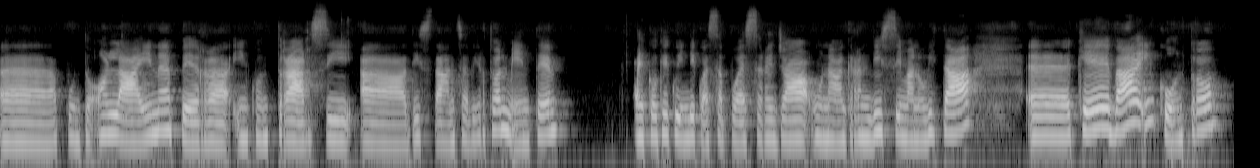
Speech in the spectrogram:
eh, appunto online per incontrarsi a distanza virtualmente. Ecco che quindi questa può essere già una grandissima novità eh, che va incontro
